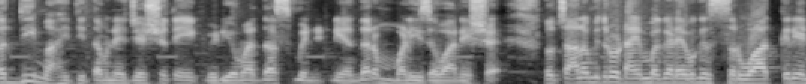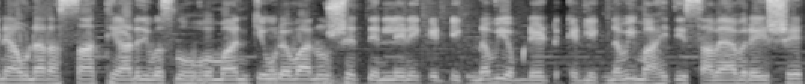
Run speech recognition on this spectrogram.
બધી માહિતી તમને જે છે તે એક વિડીયોમાં દસ મિનિટની અંદર મળી જવાની છે. તો ચાલો મિત્રો ટાઈમ બગાડ્યા વગર શરૂઆત કરીએ અને આવનારા સાતથી આઠ દિવસનું હવામાન કેવું રહેવાનું છે તેને લઈને કેટલીક નવી અપડેટ કેટલીક નવી માહિતી સામે આવી રહી છે.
